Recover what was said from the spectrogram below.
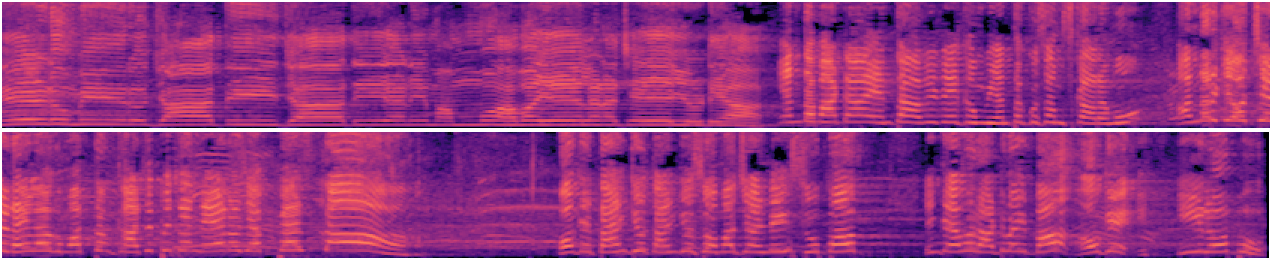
నేడు మీరు జాతి జాతి అని మమ్ము అవహేళన చేయుడియా ఎంత మాట ఎంత అవివేకం ఎంత కుసంస్కారము? అందరికీ వచ్చే డైలాగ్ మొత్తం కదిపితే నేను చెప్పేస్తా. Okay thank you thank you so much అండి. సూపర్. ఇంకెవరు అటువైపా? ఓకే ఈ లోపు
